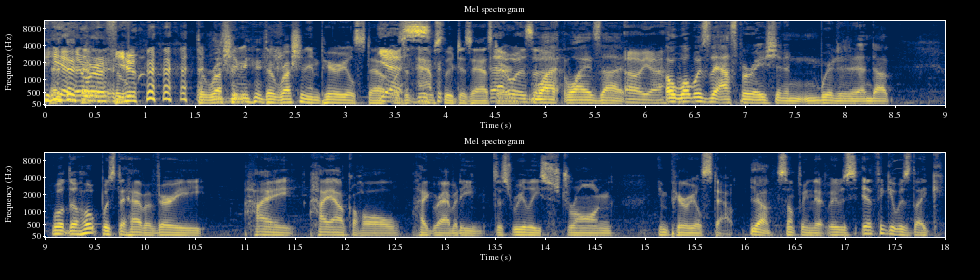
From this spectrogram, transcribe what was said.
there were a few. the Russian the Russian Imperial Stout was an absolute disaster. that was, uh, why, why is that? oh, yeah. Oh, what was the aspiration and where did it end up? Well, the hope was to have a very high high alcohol, high gravity, just really strong imperial stout. Yeah. something that it was. I think it was like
